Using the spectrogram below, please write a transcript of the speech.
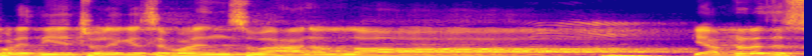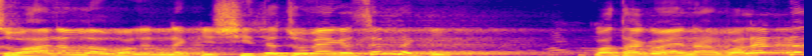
করে দিয়ে চলে গেছে বলেন আল্লাহ কি আপনারা যে সুবাহান আল্লাহ বলেন নাকি? শীতে জমে গেছেন নাকি? কথা কয় না, বলেন না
